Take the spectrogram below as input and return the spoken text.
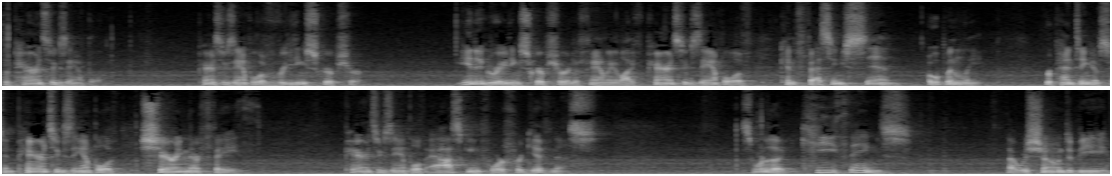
The parents' example. Parents' example of reading Scripture, integrating Scripture into family life. Parents' example of confessing sin openly, repenting of sin. Parents' example of sharing their faith. Parents' example of asking for forgiveness. It's one of the key things that was shown to be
